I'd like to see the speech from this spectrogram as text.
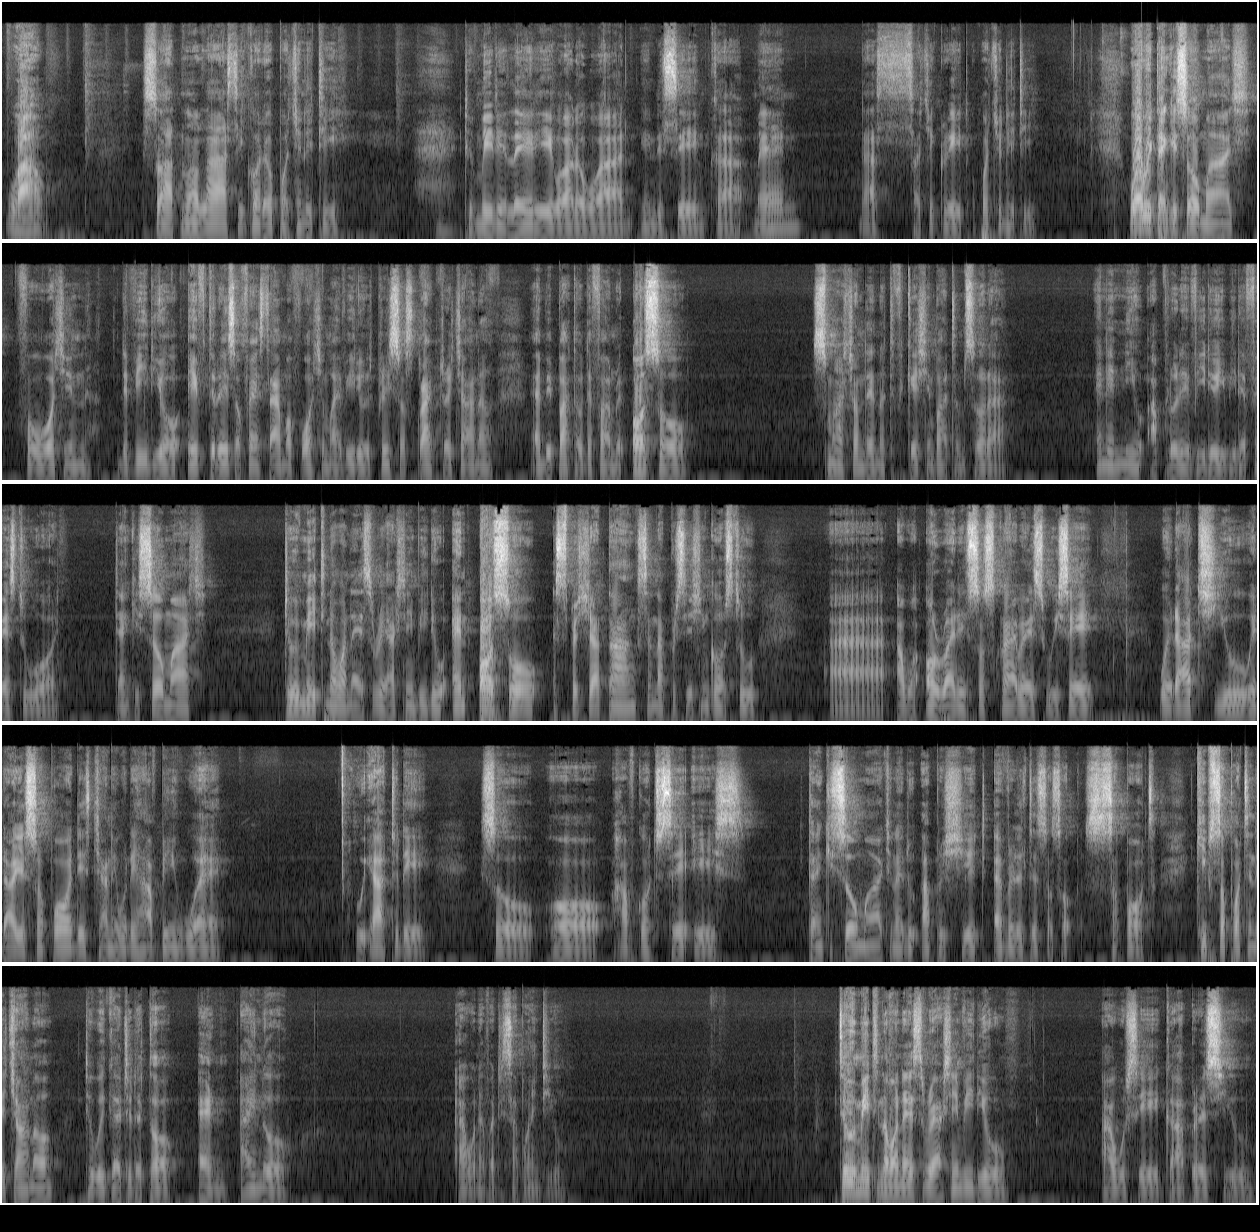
Wow. So at no last, he got the opportunity to meet a lady one on one in the same car. Man, that's such a great opportunity. Well, we thank you so much for watching the video. If today is your first time of watching my videos, please subscribe to the channel and be part of the family. Also, smash on the notification button so that any new uploaded video you'll be the first to watch. Thank you so much we meet in our next reaction video. And also a special thanks and appreciation goes to uh, our already subscribers. We say without you without your support this channel wouldn't have been where we are today. So all i've got to say is thank you so much and i do appreciate every little su- su- support. Keep supporting the channel till we get to the top and i know i will never disappoint you Till we meet in our next reaction video, I will say God bless you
